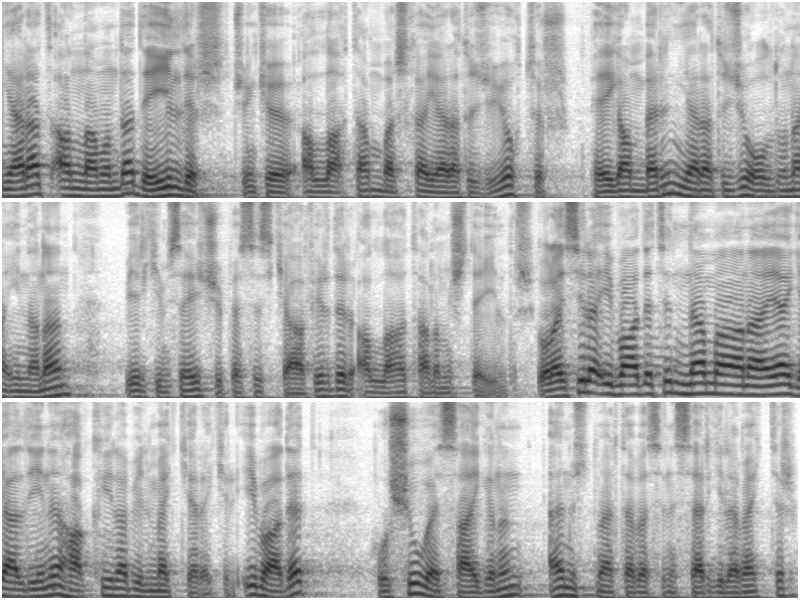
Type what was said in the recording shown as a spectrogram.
yarat anlamında değildir. Çünkü Allah'tan başka yaratıcı yoktur. Peygamberin yaratıcı olduğuna inanan bir kimse hiç şüphesiz kafirdir, Allah'ı tanımış değildir. Dolayısıyla ibadetin ne manaya geldiğini hakkıyla bilmek gerekir. İbadet, huşu ve saygının en üst mertebesini sergilemektir.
